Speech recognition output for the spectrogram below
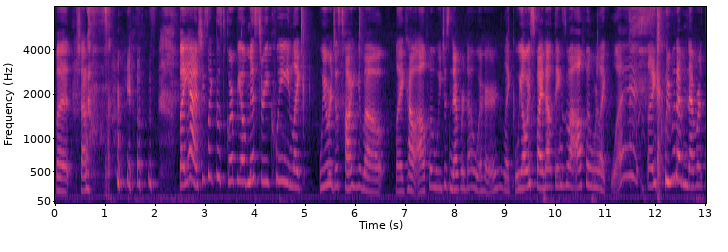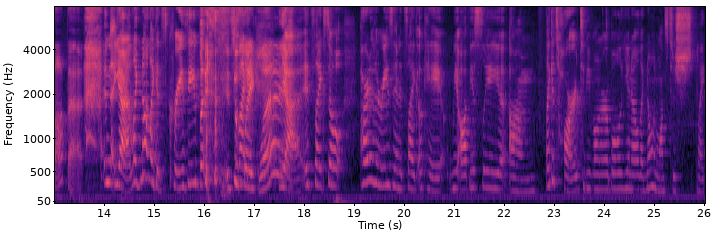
But shout out to the Scorpios. But yeah, she's like the Scorpio mystery queen. Like we were just talking about like how Alpha, we just never know with her. Like we always find out things about Alpha and we're like, what? Like we would have never thought that. And th- yeah, like not like it's crazy, but It's just like, like what? Yeah, it's like so. Part of the reason it's like okay, we obviously um, like it's hard to be vulnerable. You know, like no one wants to sh- like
